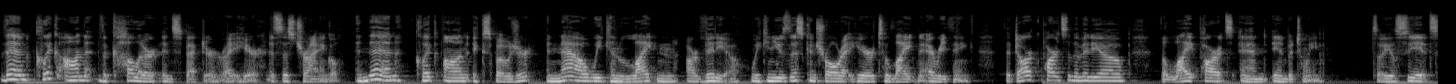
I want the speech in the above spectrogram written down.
Then click on the color inspector right here. It's this triangle. And then click on exposure, and now we can lighten our video. We can use this control right here to lighten everything. The dark parts of the video, the light parts, and in between. So you'll see it's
